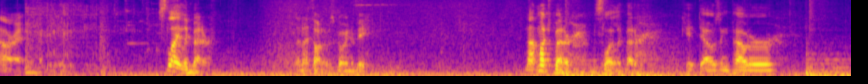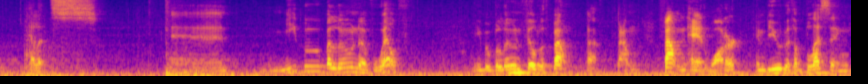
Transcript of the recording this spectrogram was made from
Alright. Slightly better than I thought it was going to be. Not much better, but slightly better. Okay, dousing powder, pellets, and Mibu balloon of wealth. Mibu balloon filled with fountain, uh, fountain, fountainhead water, imbued with a blessing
